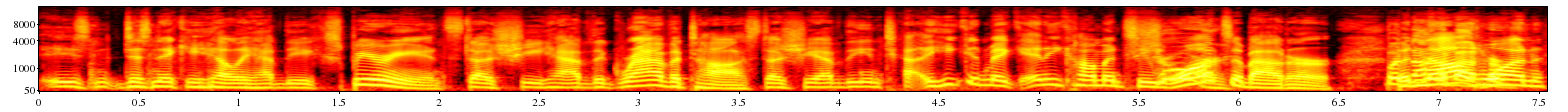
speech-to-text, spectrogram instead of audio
Is does Nikki Haley have the experience? Does she have the gravitas? Does she have the intel? He can make any comments he Sure. wants about her, But but, not not, about her- one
